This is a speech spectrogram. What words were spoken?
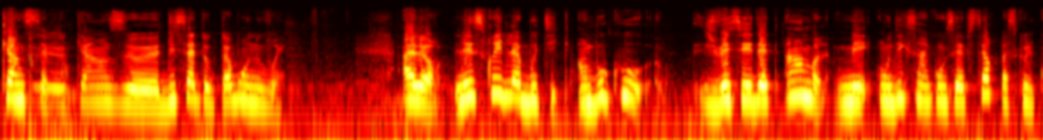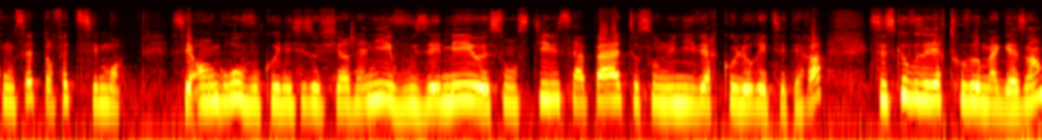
15 septembre. 15, euh, 17 octobre, on ouvrait. Alors, l'esprit de la boutique. En beaucoup, je vais essayer d'être humble, mais on dit que c'est un concept store parce que le concept, en fait, c'est moi. C'est en gros, vous connaissez Sophie Arjani et vous aimez euh, son style, sa patte, son univers coloré, etc. C'est ce que vous allez retrouver au magasin.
